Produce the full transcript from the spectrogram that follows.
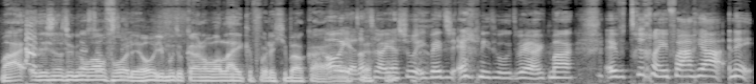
Maar het is natuurlijk nog wel een voordeel. Je moet elkaar nog wel liken voordat je bij elkaar Oh ja, dat wel. Ja, sorry. Ik weet dus echt niet hoe het werkt. Maar even terug naar je vraag. Ja, nee,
